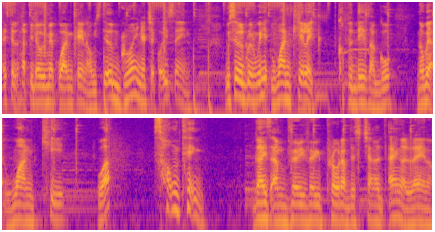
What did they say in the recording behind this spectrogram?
I still happy that we make 1K now. We still growing. Yeah, check what he's saying. We still growing. We hit 1K like a couple days ago. Now we're at 1K. What? Something. Guys, I'm very, very proud of this channel. I ain't gonna lie, you know.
